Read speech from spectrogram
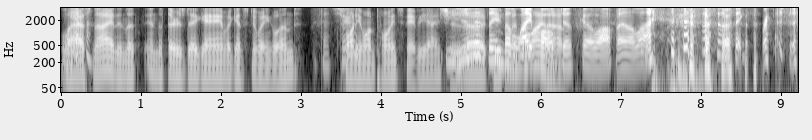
last night in the in the Thursday game against New England, That's true. 21 points. Maybe I should. You should uh, just seen the light bulb just go off in a line. Expression.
